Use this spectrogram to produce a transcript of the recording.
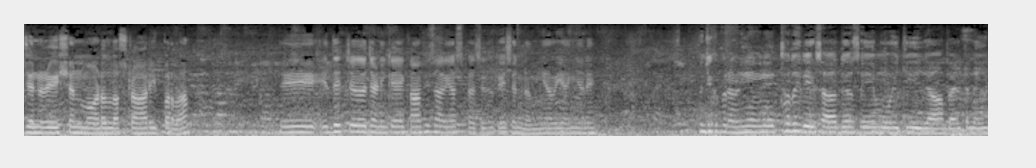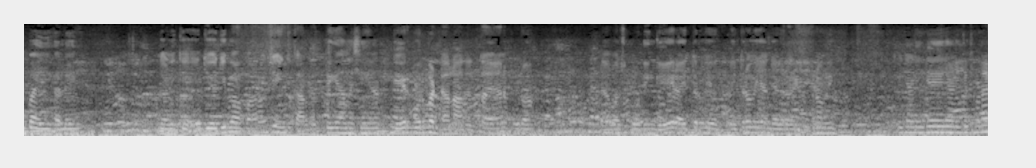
ਜਨਰੇਸ਼ਨ ਮਾਡਲ ਦਾ ਸਟਾਰ ਰੀਪਰ ਦਾ। ਤੇ ਇਹਦੇ ਚ ਜਾਣੀ ਕਿ ਕਾਫੀ ਸਾਰੀਆਂ ਸਪੈਸੀਫਿਕੇਸ਼ਨ ਨਵੀਆਂ ਵੀ ਆਈਆਂ ਨੇ। ਕੁਝ ਪੁਰਾਣੀਆਂ ਵੀ ਨੇ, ਇੱਥੋਂ ਤੁਸੀਂ ਦੇਖ ਸਕਦੇ ਹੋ ਸੇਮ ਉਹੀ ਚੀਜ਼ ਆ ਬੈਲਟ ਨਹੀਂ ਪਾਈ ਹਲੇ। ਜਾਣੀ ਕਿ ਜੇ ਜੀ ਬਾਹਰੋਂ ਚੇਂਜ ਕਰ ਦਿੱਤੀ ਆ ਮਸ਼ੀਨ ਗੇਅਰ ਗੂਰ ਵੱਡਾ ਲਾ ਦਿੱਤਾ ਐਨ ਪੂਰਾ। ਡਬਲ ਸਪੋਰਟਿੰਗ ਗੇਅਰ ਆ, ਇੱਧਰ ਵੀ, ਇੱਧਰੋਂ ਵੀ ਜਾਂਦੇ ਅਗਰ ਇੱਧਰੋਂ ਵੀ। ਤੇ ਜਾਣੀ ਕਿ ਜਾਣੀ ਕਿ ਥੋੜਾ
